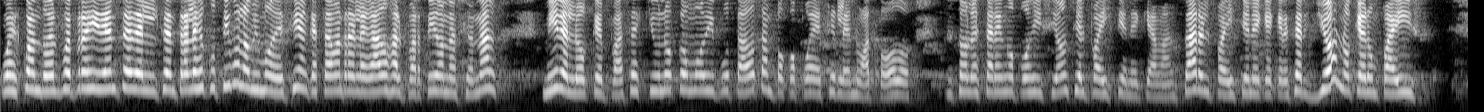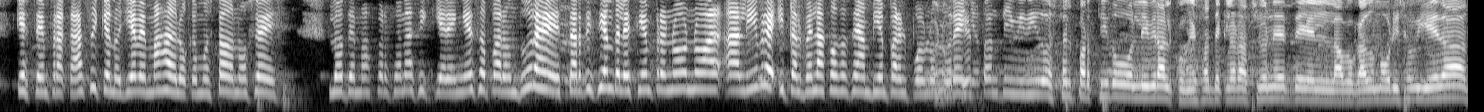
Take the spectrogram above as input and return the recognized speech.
Pues cuando él fue presidente del Central Ejecutivo lo mismo decían, que estaban relegados al Partido Nacional. Mire, lo que pasa es que uno como diputado tampoco puede decirle no a todo, solo estar en oposición si el país tiene que avanzar, el país tiene que crecer. Yo no quiero un país que esté en fracaso y que nos lleve más de lo que hemos estado, no sé, los demás personas si quieren eso para Honduras, estar diciéndole siempre no, no a, libre y tal vez las cosas sean bien para el pueblo hondureño. ¿Qué tan dividido está el Partido Liberal con esas declaraciones del abogado Mauricio Villeda?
